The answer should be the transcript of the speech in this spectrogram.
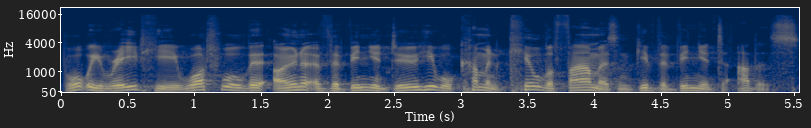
But what we read here, what will the owner of the vineyard do? He will come and kill the farmers and give the vineyard to others.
